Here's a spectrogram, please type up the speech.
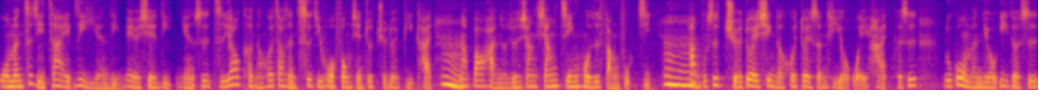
我们自己在自己眼里面有一些理念，是只要可能会造成刺激或风险，就绝对避开。嗯，那包含的就是像香精或者是防腐剂。嗯，它不是绝对性的会对身体有危害。可是如果我们留意的是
